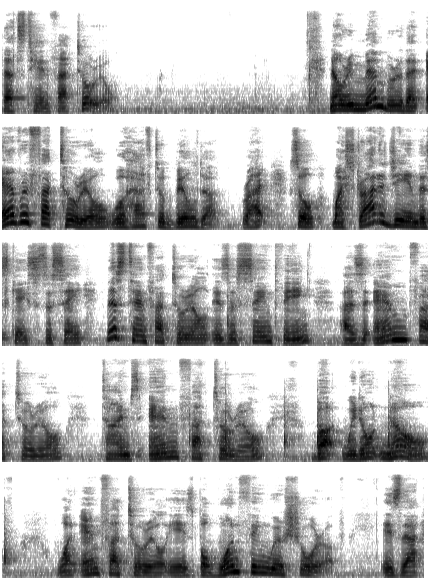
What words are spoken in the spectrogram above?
that's 10 factorial now remember that every factorial will have to build up right so my strategy in this case is to say this 10 factorial is the same thing as m factorial times n factorial, but we don't know what m factorial is. But one thing we're sure of is that,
